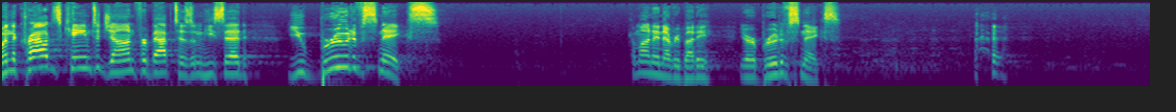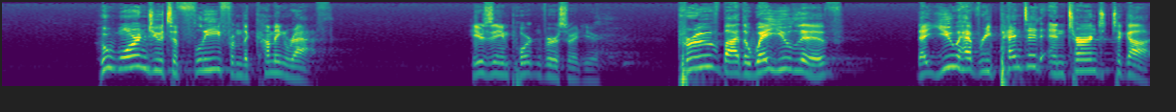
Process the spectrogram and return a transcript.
When the crowds came to John for baptism, he said, You brood of snakes. Come on in, everybody. You're a brood of snakes. Who warned you to flee from the coming wrath? Here's the important verse right here. Prove by the way you live that you have repented and turned to God.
